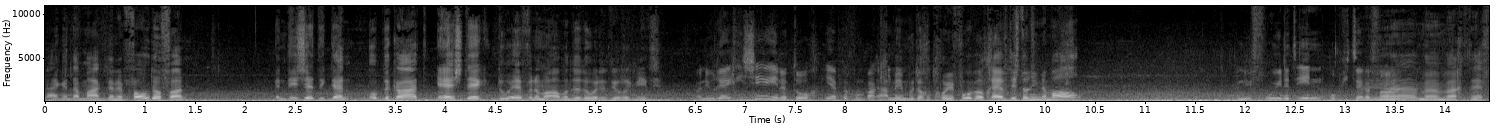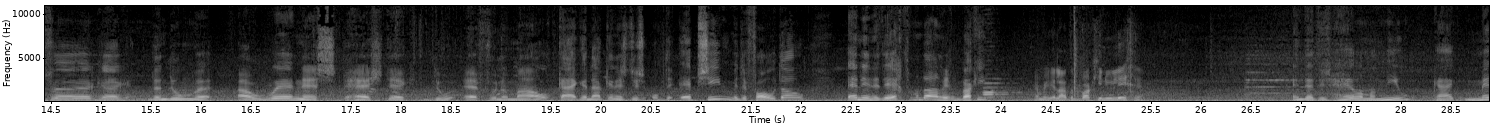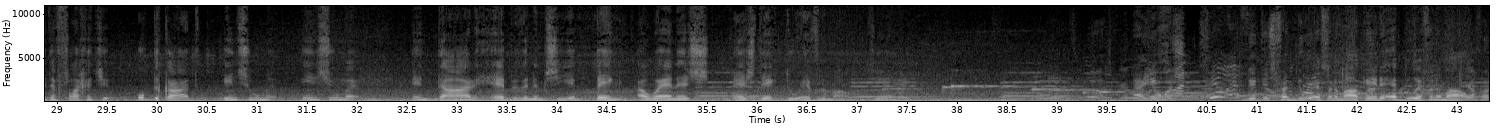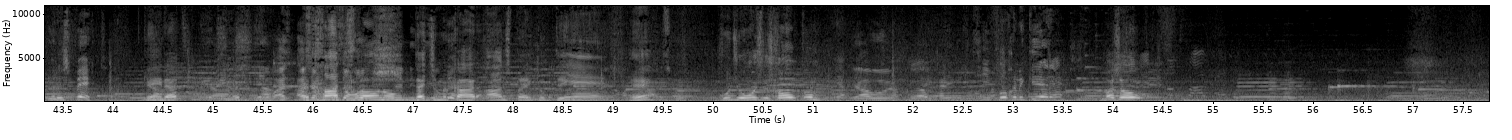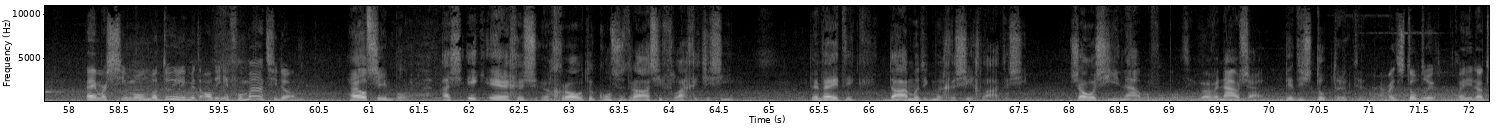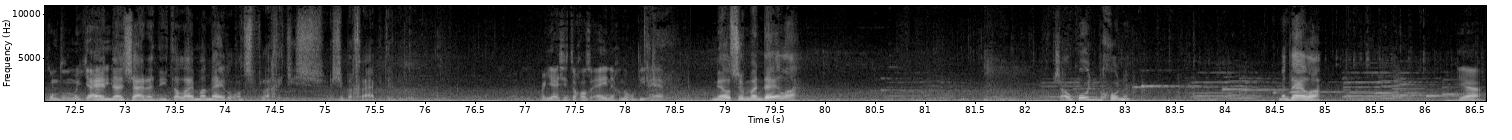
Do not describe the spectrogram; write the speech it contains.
Kijk, en daar maak ik dan een foto van. En die zet ik dan op de kaart. Hashtag Doe Even Normaal, want dat hoort natuurlijk niet. Maar nu regisseer je het toch? Je hebt toch een bakje... Ja, maar je moet toch het goede voorbeeld geven. Het is toch niet normaal? En nu voer je het in op je telefoon. Ja, maar wacht even. Kijk, dan doen we awareness hashtag doe even normaal. Kijk, en dan kunnen ze dus op de app zien met de foto. En in het echt, want daar ligt een bakje. Ja, maar je laat het bakje nu liggen. En dat is helemaal nieuw. Kijk, met een vlaggetje op de kaart. Inzoomen, inzoomen. En daar hebben we hem. Zie je? Bang. Awareness. Hashtag doe even normaal. Zie je? Ja, jongens, dit is van Doe Even Normaal. Ken je de app Doe Even Normaal? Respect. Ken je dat? Het, het gaat er gewoon om dat je elkaar aanspreekt op dingen. Hè? Goed jongens, de school, kom. Ja hoor. Zie je volgende keer hè. Maar zo. Hé, hey, maar Simon, wat doen jullie met al die informatie dan? Heel simpel. Als ik ergens een grote concentratie vlaggetjes zie, dan weet ik, daar moet ik mijn gezicht laten zien. Zoals hier nou bijvoorbeeld, waar we nou zijn. Dit is topdrukte. Ja, maar het is topdrukte, maar dat komt omdat jij... En dan zijn het niet alleen maar Nederlandse vlaggetjes, als je begrijpt wat ik bedoel. Maar jij zit toch als enige nog op die app? Nelson Mandela. Is ook ooit begonnen. Mandela. Ja.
